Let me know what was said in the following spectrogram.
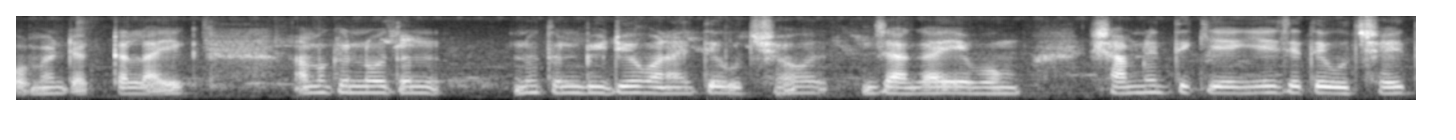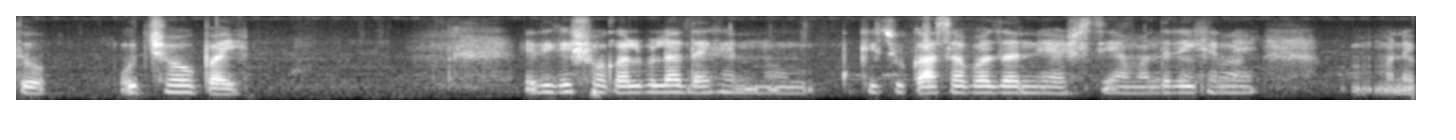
কমেন্ট, একটা লাইক, আমাকে নতুন নতুন ভিডিও বানাইতে উৎসাহ জাগায় এবং সামনের দিকে এগিয়ে যেতে উৎসাহিত, উৎসাহ পাই এদিকে সকালবেলা দেখেন কিছু কাঁচা বাজার নিয়ে আসছি। আমাদের এখানে মানে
